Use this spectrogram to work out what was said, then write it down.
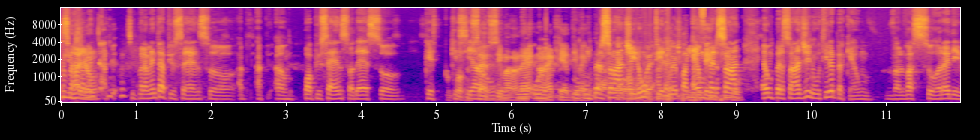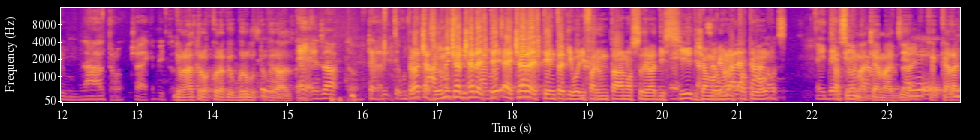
sicuramente, ha più, sicuramente ha più senso, ha, ha- un po' più senso adesso che, Un che sia senso, sì, ma non è- un, non è che è un personaggio inutile. È un, persona- è un personaggio inutile perché è un valvassore di un altro, cioè, capito? Di un altro ancora più brutto, Sì. peraltro. Eh, esatto. Terri- un Però cioè, secondo me c'era, c'era il te- eh, c'era il tentativo di fare un Thanos della DC, Eh, diciamo che non è proprio... Thanos. È identico Sì, ma di? Eh, c'è i character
